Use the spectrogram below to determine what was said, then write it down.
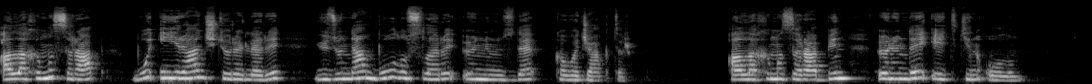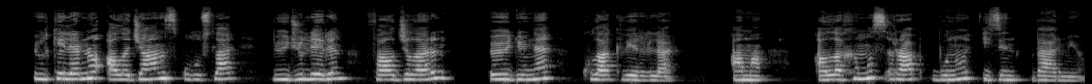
Allah'ımız Rab bu iğrenç töreleri yüzünden bu ulusları önümüzde kavacaktır. Allah'ımız Rabbin önünde etkin olun. Ülkelerini alacağınız uluslar büyücülerin, falcıların övdüğüne kulak verirler. Ama Allah'ımız Rab bunu izin vermiyor.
